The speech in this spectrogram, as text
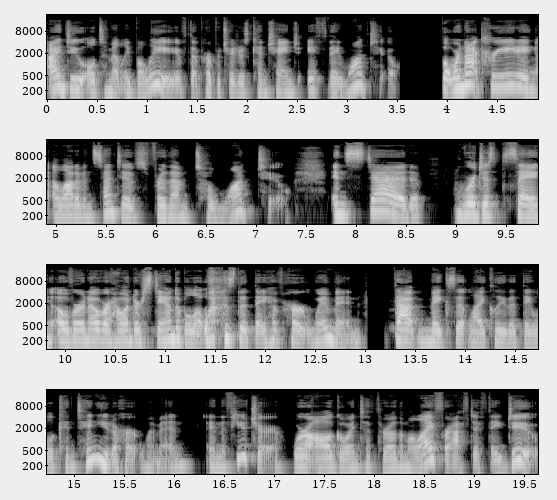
I do ultimately believe that perpetrators can change if they want to. But we're not creating a lot of incentives for them to want to. Instead, we're just saying over and over how understandable it was that they have hurt women that makes it likely that they will continue to hurt women in the future. We're all going to throw them a life raft if they do.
